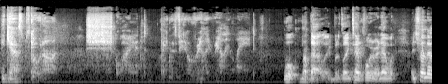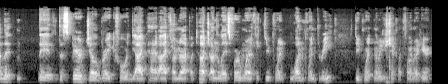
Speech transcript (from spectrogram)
Hey guys, what's going on? Shh, quiet. I'm making this video really, really late. Well, not that late, but it's like 10:40 right now. But I just found out that the the Spirit jailbreak for the iPad, iPhone, and iPod Touch on the latest firmware, I think 3.1.3, 3. Point, let me just check my phone right here.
